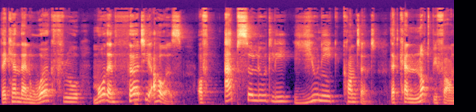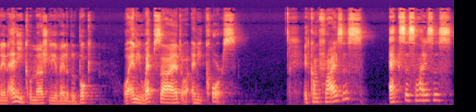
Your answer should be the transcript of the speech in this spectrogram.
they can then work through more than 30 hours of absolutely unique content that cannot be found in any commercially available book or any website or any course. It comprises exercises,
